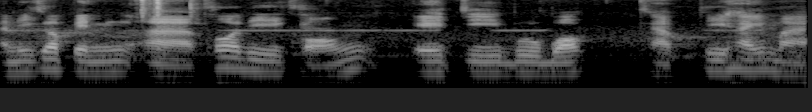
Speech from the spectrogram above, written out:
อันนี้ก็เป็นข้อดีของ AG Blue Box ครับที่ให้มา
